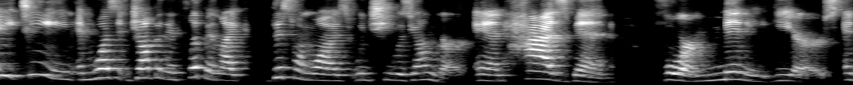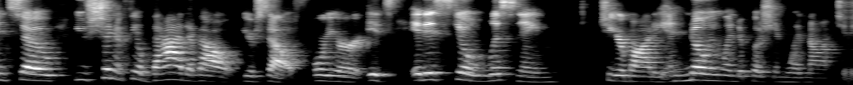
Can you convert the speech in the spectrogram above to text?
18 and wasn't jumping and flipping like this one was when she was younger and has been for many years. And so you shouldn't feel bad about yourself or your it's it is still listening to your body and knowing when to push and when not to.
